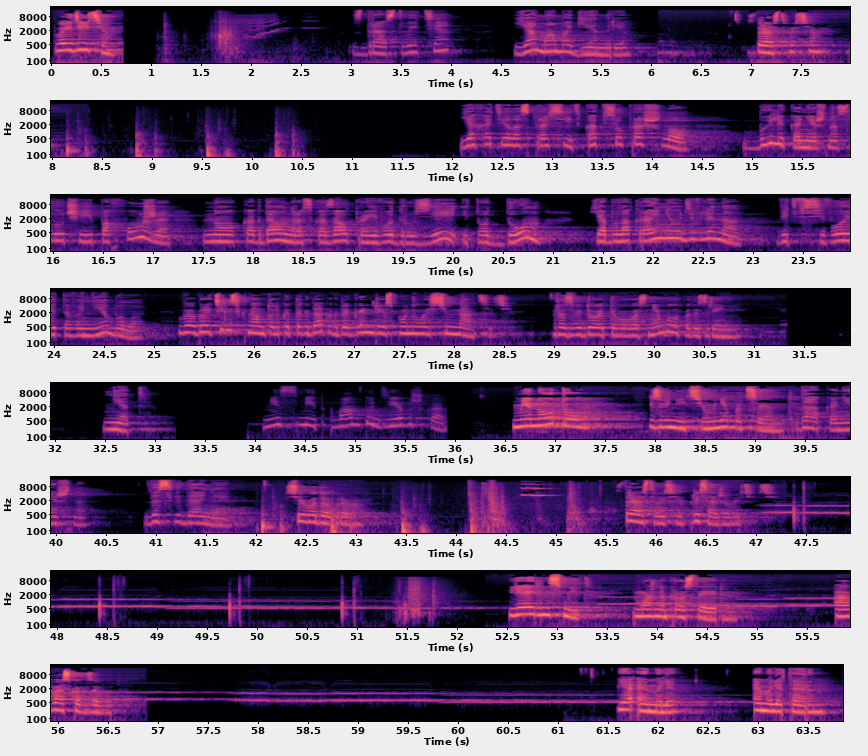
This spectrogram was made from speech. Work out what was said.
Войдите. Здравствуйте, я мама Генри. Здравствуйте. Я хотела спросить, как все прошло. Были, конечно, случаи и похуже, но когда он рассказал про его друзей и тот дом, я была крайне удивлена, ведь всего этого не было. Вы обратились к нам только тогда, когда Генри исполнилось 17. Разве до этого у вас не было подозрений? Нет. Мисс Смит, к вам тут девушка. Минуту. Извините, у меня пациент. Да, конечно. До свидания. Всего доброго. Здравствуйте, присаживайтесь. Я Эрин Смит. Можно просто Эрин. А вас как зовут? Я Эмили. Эмили Терн.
